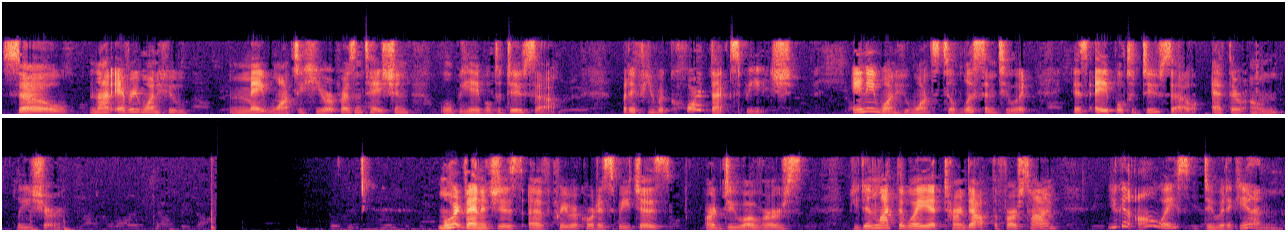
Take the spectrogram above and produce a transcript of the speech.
so not everyone who may want to hear a presentation will be able to do so. But if you record that speech, anyone who wants to listen to it is able to do so at their own leisure. More advantages of pre-recorded speeches are do-overs. If you didn't like the way it turned out the first time, you can always do it again.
